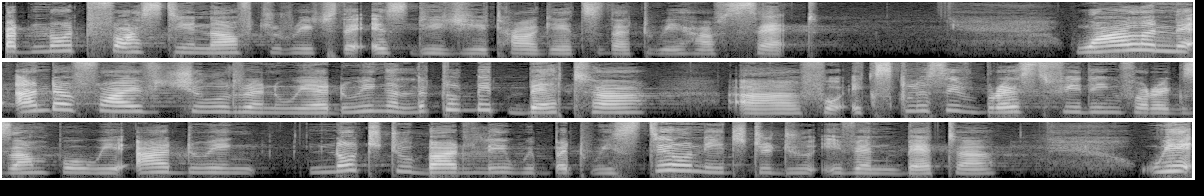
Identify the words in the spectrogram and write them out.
but not fast enough to reach the SDG targets that we have set. While in the under five children, we are doing a little bit better uh, for exclusive breastfeeding, for example, we are doing not too badly, but we still need to do even better. We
